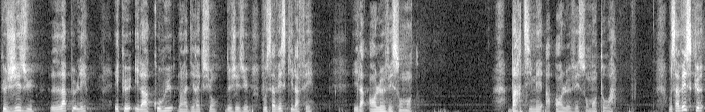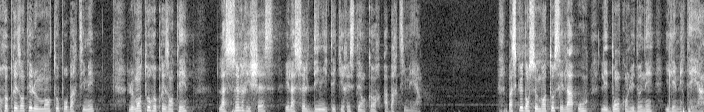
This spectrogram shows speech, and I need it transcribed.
que Jésus l'appelait et qu'il a couru dans la direction de Jésus, vous savez ce qu'il a fait? Il a enlevé son manteau. Bartimée a enlevé son manteau. Hein. Vous savez ce que représentait le manteau pour Bartimée? Le manteau représentait la seule richesse et la seule dignité qui restait encore à Bartimée. Hein. Parce que dans ce manteau, c'est là où les dons qu'on lui donnait, il les mettait. Hein.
